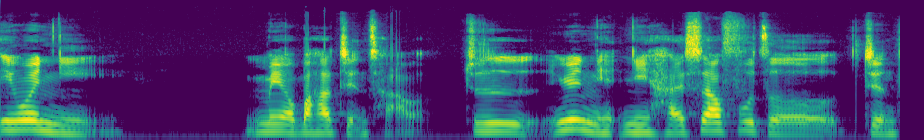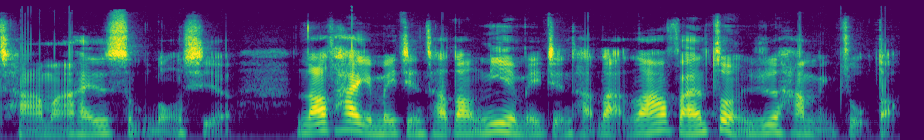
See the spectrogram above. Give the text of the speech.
因为你。没有帮他检查了，就是因为你你还是要负责检查嘛，还是什么东西了？然后他也没检查到，你也没检查到，然后反正重点就是他没做到。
